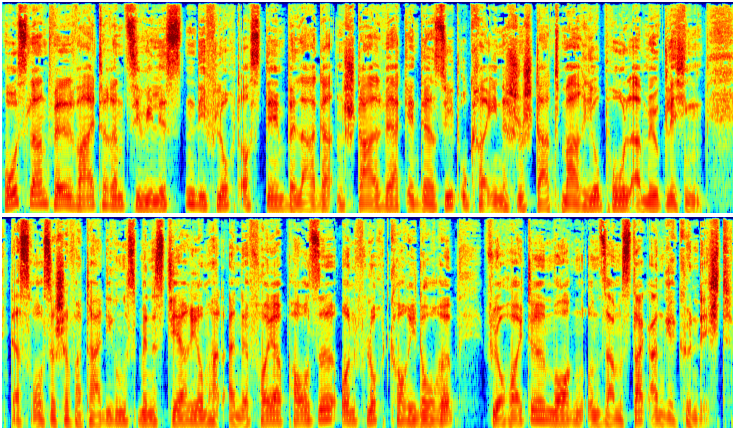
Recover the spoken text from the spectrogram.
Russland will weiteren Zivilisten die Flucht aus dem belagerten Stahlwerk in der südukrainischen Stadt Mariupol ermöglichen. Das russische Verteidigungsministerium hat eine Feuerpause und Fluchtkorridore für heute, morgen und Samstag angekündigt.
